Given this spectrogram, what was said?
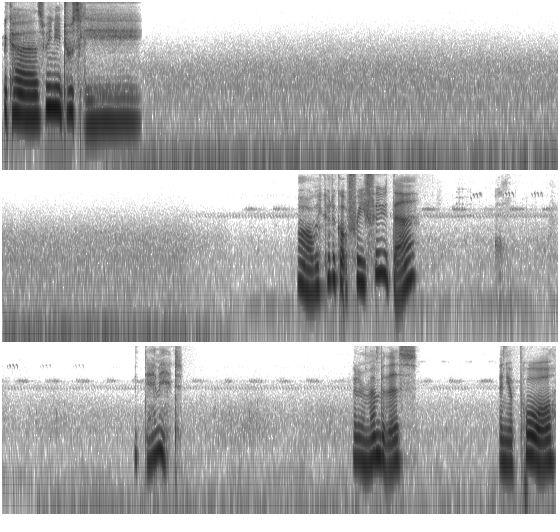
Because we need to sleep. Oh, we could have got free food there. Damn it. Gotta remember this. When you're poor.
